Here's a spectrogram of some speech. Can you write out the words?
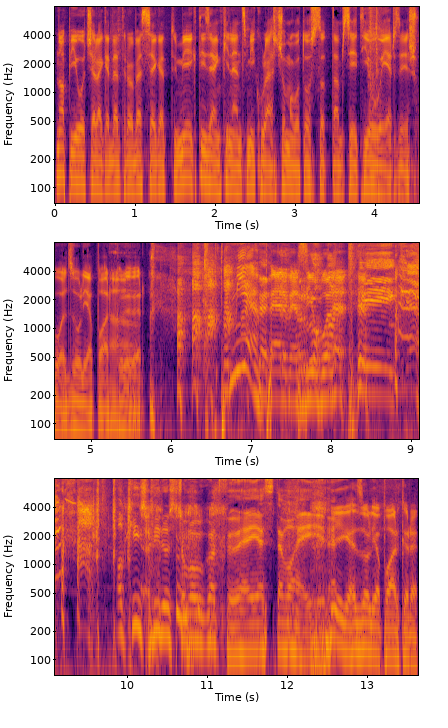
Napi jó cselekedetről beszélgettünk még. 19 Mikulás csomagot osztottam szét, jó érzés volt Zoli a parkolőr. Te milyen perverzióból lett? A kis piros csomagokat fölhelyeztem a helyére. Igen, Zoli a parkörő.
